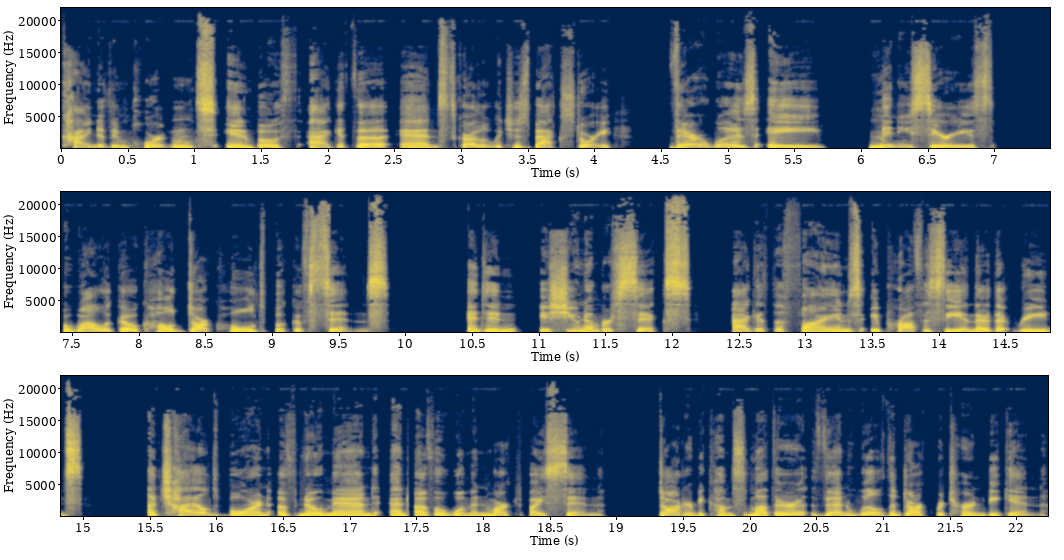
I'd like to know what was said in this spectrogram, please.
kind of important in both Agatha and Scarlet Witch's backstory. There was a mini series a while ago called Darkhold Book of Sins. And in issue number six, Agatha finds a prophecy in there that reads, A child born of no man and of a woman marked by sin. Daughter becomes mother, then will the dark return begin.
